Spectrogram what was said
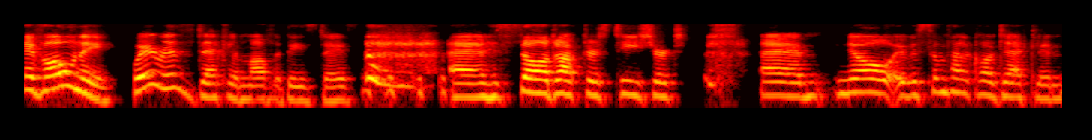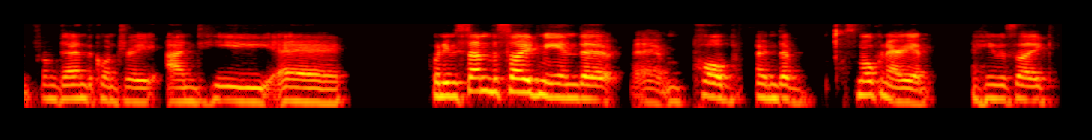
If only. Where is Declan Moffat these days? uh, his Saw Doctors t-shirt. Um, no, it was some fella called Declan from down the country, and he, uh, when he was standing beside me in the um, pub in the smoking area, he was like,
